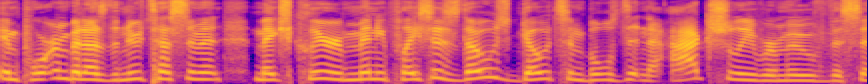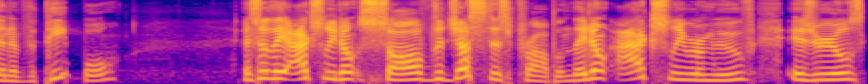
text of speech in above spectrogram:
important, but as the New Testament makes clear in many places, those goats and bulls didn't actually remove the sin of the people. And so they actually don't solve the justice problem. They don't actually remove Israel's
